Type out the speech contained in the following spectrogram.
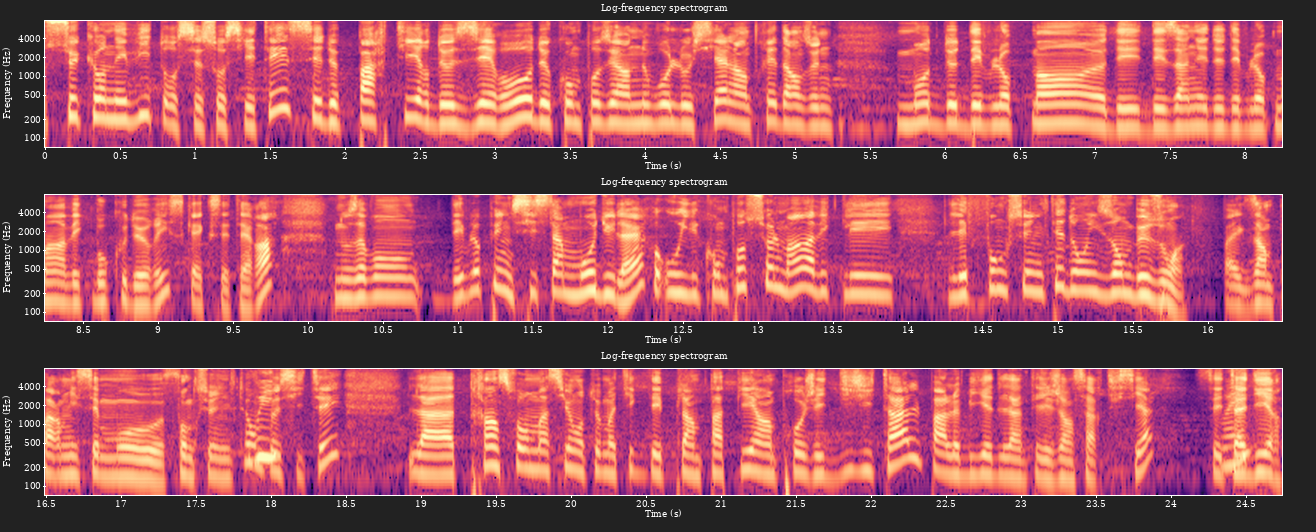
ce qu'on évite aux ces sociétés, c'est de partir de zéro, de composer un nouveau logiciel, entrer dans une mode de développement, euh, des, des années de développement avec beaucoup de risques, etc. Nous avons développé un système modulaire où ils composent seulement avec les, les fonctionnalités dont ils ont besoin. Par exemple, parmi ces mots fonctionnalités, Oui. on peut citer la transformation automatique des plans papier en projet digital par le biais de l'intelligence artificielle. C'est-à-dire,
